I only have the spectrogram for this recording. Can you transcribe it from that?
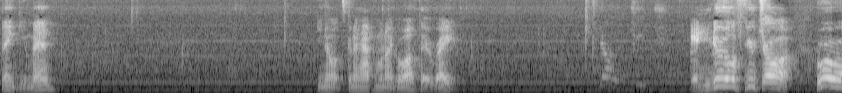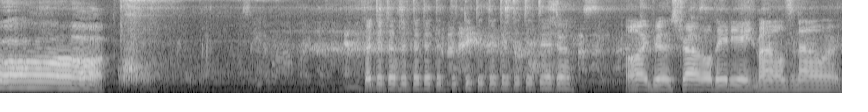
Thank you, man. You know what's gonna happen when I go out there, right? Into the future! I just traveled 88 miles an hour.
